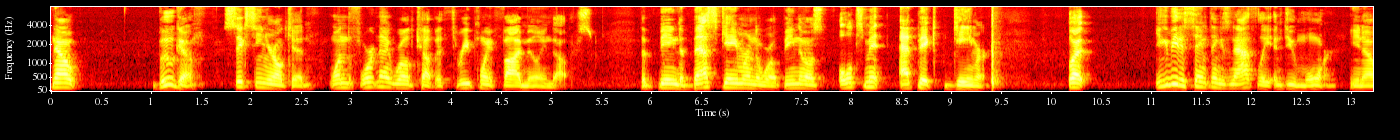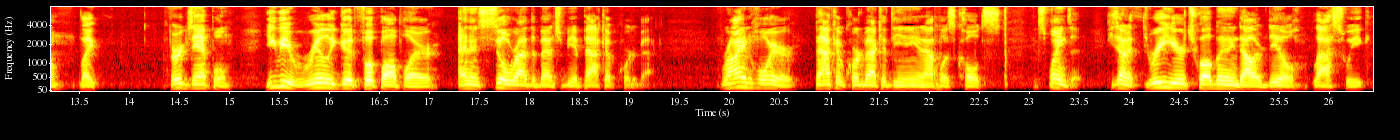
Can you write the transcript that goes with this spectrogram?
Now, Bugha, 16 year old kid, won the Fortnite World Cup at $3.5 million. The, being the best gamer in the world, being the most ultimate epic gamer. But you can be the same thing as an athlete and do more, you know? Like, for example, you can be a really good football player and then still ride the bench and be a backup quarterback. Brian Hoyer, backup quarterback of the Indianapolis Colts, explains it. He's on a three-year, $12 million deal last week,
